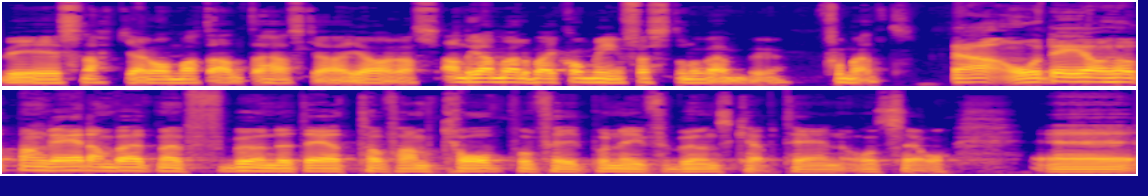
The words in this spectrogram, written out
vi snackar om att allt det här ska göras? Andrea Möllberg kommer in 1 november formellt. Ja, och det jag har hört man redan börjat med förbundet är att ta fram kravprofil på ny förbundskapten och så. Eh,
